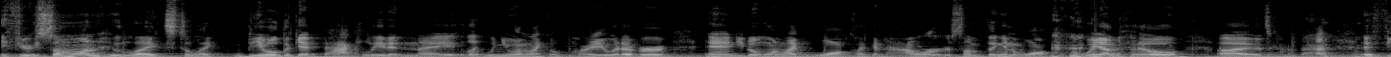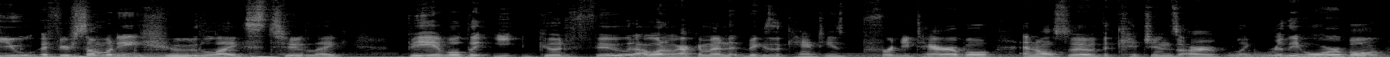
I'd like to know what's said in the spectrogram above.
if you're someone who likes to like be able to get back late at night, like when you want to like go party or whatever, and you don't want to like walk like an hour or something and walk way uphill, uh, it's kind of bad. If you if you're somebody who likes to like be able to eat good food, I wouldn't recommend it because the canteen's pretty terrible, and also the kitchens are like really horrible.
